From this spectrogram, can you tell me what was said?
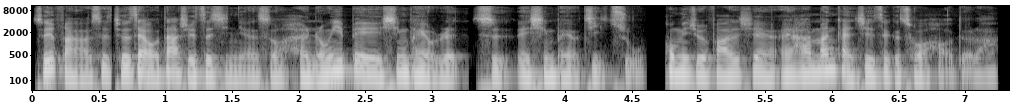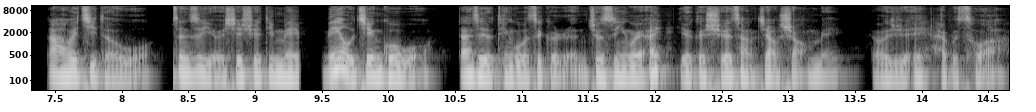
所以反而是就在我大学这几年的时候，很容易被新朋友认识，被新朋友记住。后面就发现，哎，还蛮感谢这个绰号的啦，大家会记得我，甚至有一些学弟妹没有见过我，但是有听过这个人，就是因为哎，有个学长叫小妹，然后就觉得哎还不错啊。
